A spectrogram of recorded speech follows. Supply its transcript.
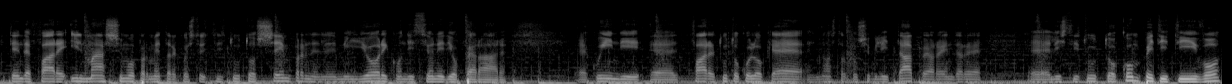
intende fare il massimo per mettere questo istituto sempre nelle migliori condizioni di operare. Eh, quindi eh, fare tutto quello che è nostra possibilità per rendere eh, l'istituto competitivo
